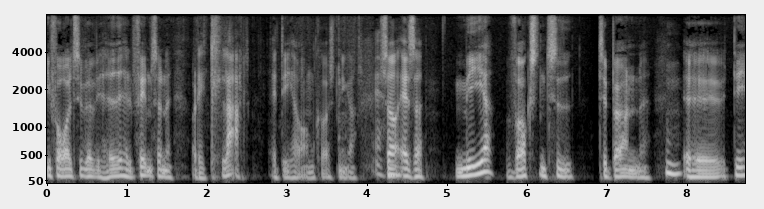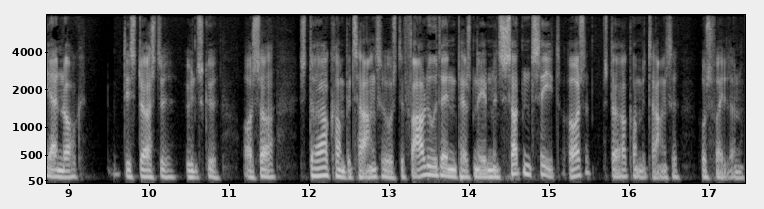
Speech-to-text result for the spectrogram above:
i forhold til, hvad vi havde i 90'erne. Og det er klart, at det har omkostninger. Ja. Så altså, mere voksentid til børnene, mm. øh, det er nok det største ønske. Og så større kompetence hos det faglige uddannede personale, men sådan set også større kompetence hos forældrene.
